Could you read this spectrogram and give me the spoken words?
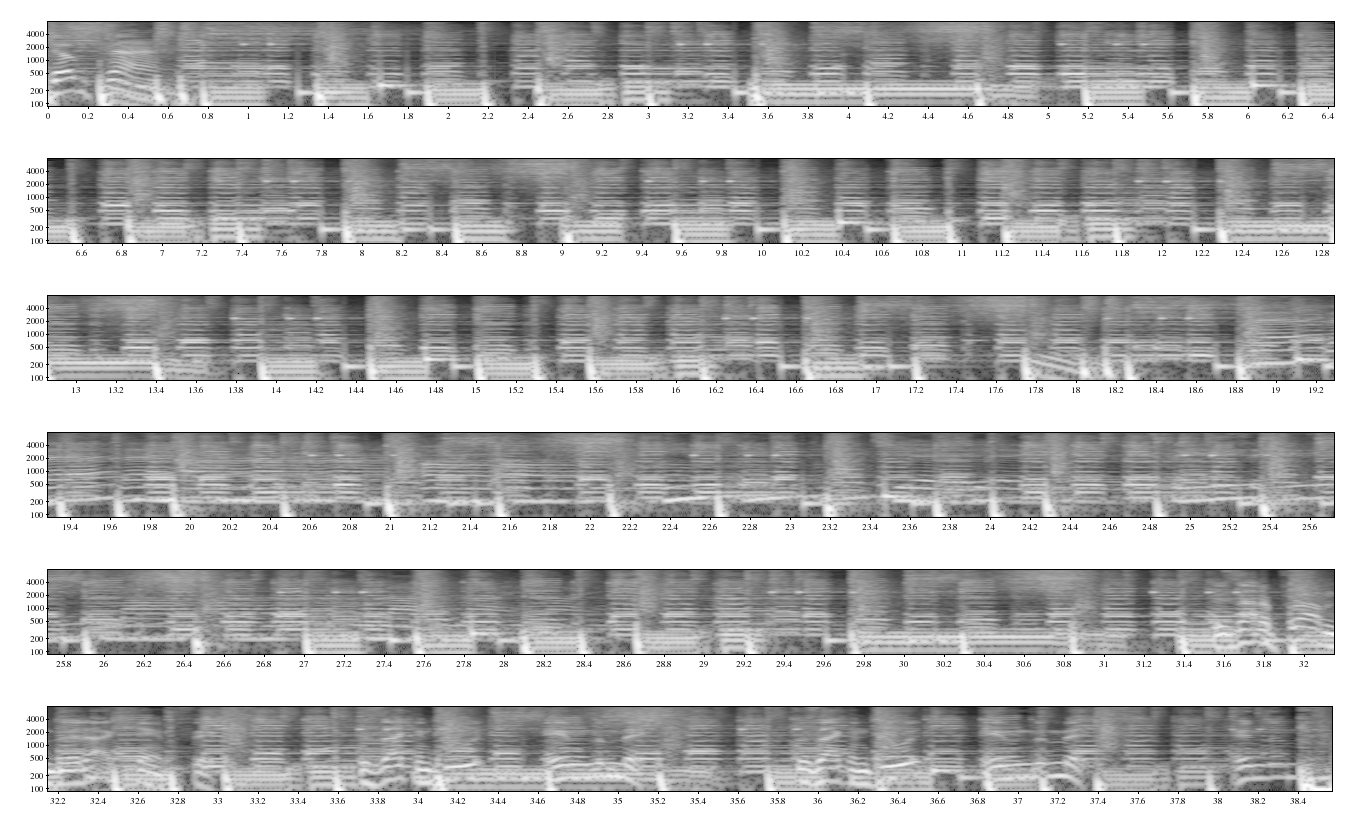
Dub time. I can do it in the mix. In the mix.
